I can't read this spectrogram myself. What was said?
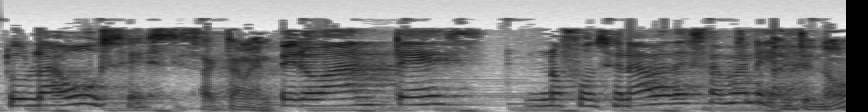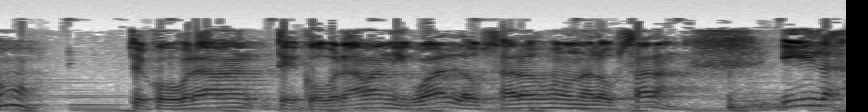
tú la uses. Exactamente. Pero antes no funcionaba de esa manera. Antes no. Te cobraban, te cobraban igual, la usaran o no la usaran. Y las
